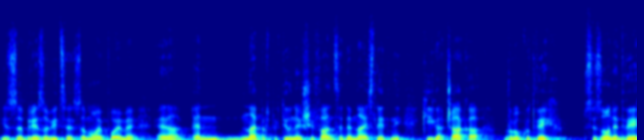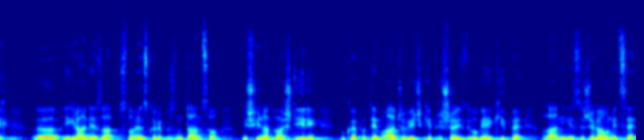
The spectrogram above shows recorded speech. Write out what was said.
iz Brezovice, za moje pojme, ena, en najperspektivnejši fan, 17-letni, ki ga čaka v roku dveh sezone dveh uh, igranje za slovensko reprezentanco, višina 2-4, tukaj potem Adžovič, ki je prišel iz druge ekipe, lani iz Žerovnice,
